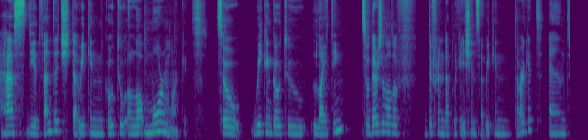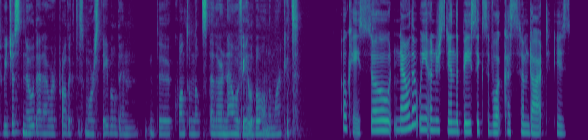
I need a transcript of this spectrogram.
has the advantage that we can go to a lot more markets. So we can go to lighting. So there's a lot of different applications that we can target. And we just know that our product is more stable than the quantum dots that are now available on the market. Okay, so now that we understand the basics of what QustomDot is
